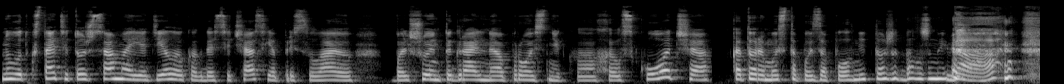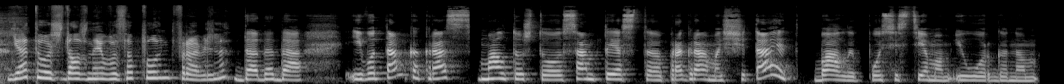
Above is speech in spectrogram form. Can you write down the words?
Ну вот, кстати, то же самое я делаю, когда сейчас я присылаю большой интегральный опросник э, Health Coach, который мы с тобой заполнить тоже должны. Да, я тоже должна его заполнить, правильно? Да-да-да. И вот там как раз мало то, что сам тест э, программа считает баллы по системам и органам,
